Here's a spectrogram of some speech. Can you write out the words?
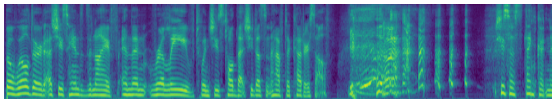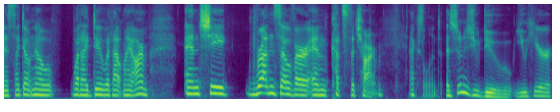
bewildered as she's handed the knife and then relieved when she's told that she doesn't have to cut herself. she says, Thank goodness, I don't know what I'd do without my arm. And she runs over and cuts the charm. Excellent. As soon as you do, you hear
